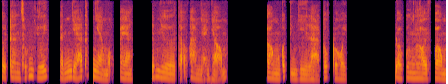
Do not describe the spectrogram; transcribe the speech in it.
Từ trên xuống dưới đánh giá thất nhàng một phen giống như thở vào nhẹ nhõm. Không có chuyện gì là tốt rồi. Đội quân lôi phòng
